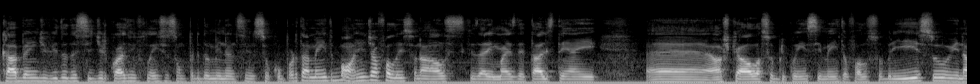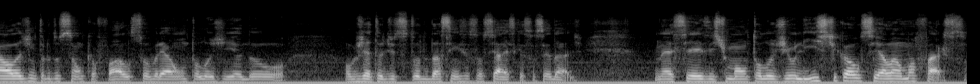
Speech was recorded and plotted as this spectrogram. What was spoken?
cabe ao indivíduo decidir quais influências são predominantes em seu comportamento. Bom, a gente já falou isso na aula, se quiserem mais detalhes, tem aí, é, acho que a aula sobre conhecimento eu falo sobre isso, e na aula de introdução que eu falo sobre a ontologia do objeto de estudo das ciências sociais, que é a sociedade. Né, se existe uma ontologia holística ou se ela é uma farsa.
